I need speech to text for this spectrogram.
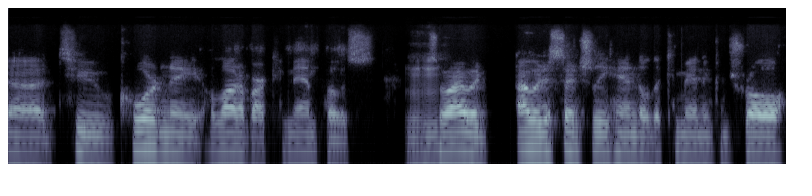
uh, to coordinate a lot of our command posts. Mm-hmm. So I would I would essentially handle the command and control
